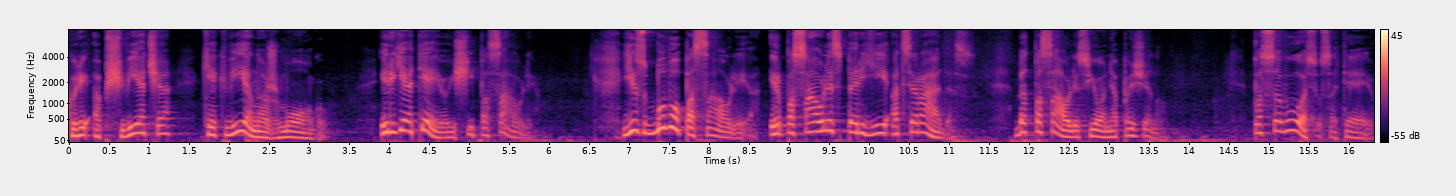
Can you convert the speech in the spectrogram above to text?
kuri apšviečia kiekvieną žmogų. Ir jie atėjo į šį pasaulį. Jis buvo pasaulyje ir pasaulis per jį atsiradęs, bet pasaulis jo nepažino. Pas savuosius atėjo,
